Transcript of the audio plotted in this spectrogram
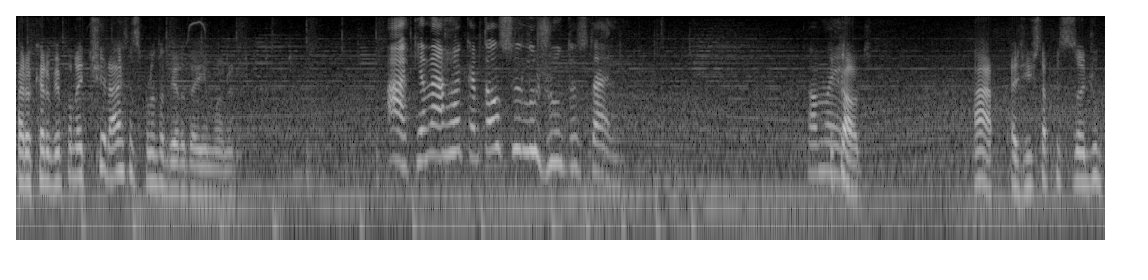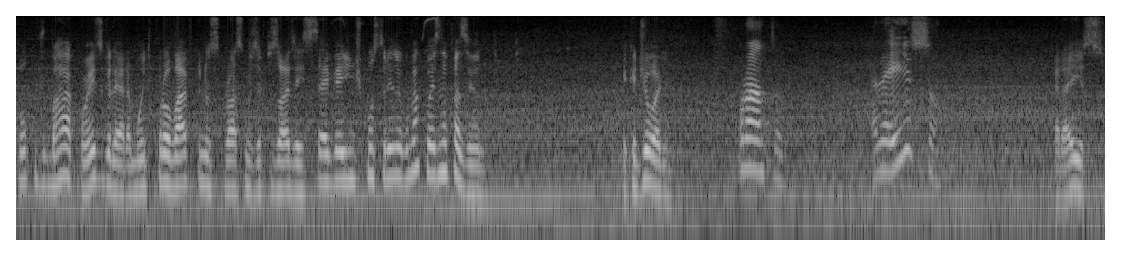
Cara, eu quero ver pra nós tirar essas plantadeiras daí, mano. Ah, aqui na arranca até o silo junto, Stein. Calma aí. Ricardo. Ah, a gente tá precisando de um pouco de barracões, galera. Muito provável que nos próximos episódios aí você vai ver a gente construindo alguma coisa na fazenda. Fica de olho. Pronto. Era isso? Era isso.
